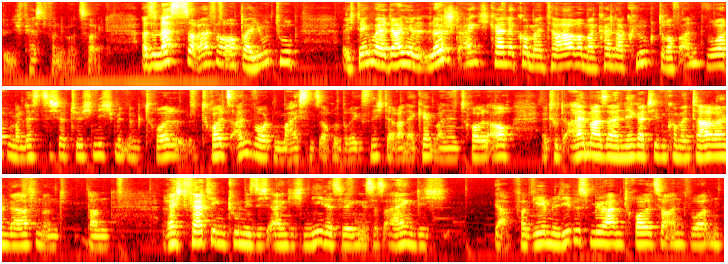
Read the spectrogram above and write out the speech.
Bin ich fest von überzeugt. Also lasst es doch einfach auch bei YouTube Ich denke mal, der Daniel löscht eigentlich keine Kommentare, man kann da klug drauf antworten, man lässt sich natürlich nicht mit einem Troll, Trolls antworten, meistens auch übrigens nicht, daran erkennt man den Troll auch. Er tut einmal seinen negativen Kommentar reinwerfen und dann rechtfertigen tun die sich eigentlich nie, deswegen ist es eigentlich ja, vergebene Liebesmühe einem Troll zu antworten.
